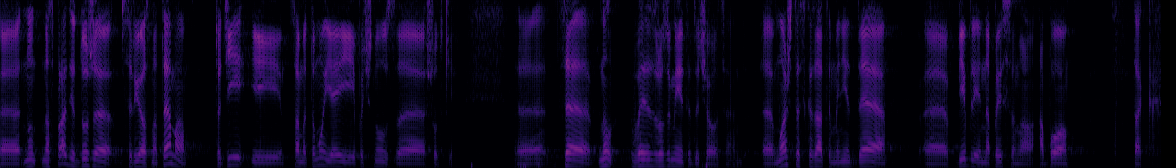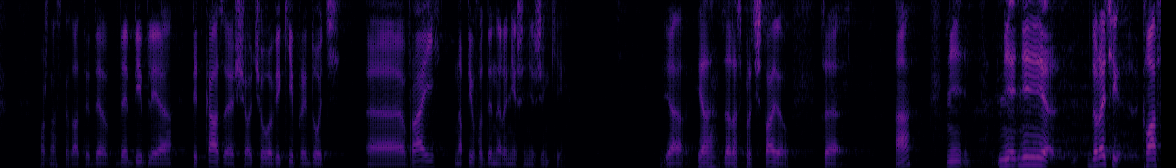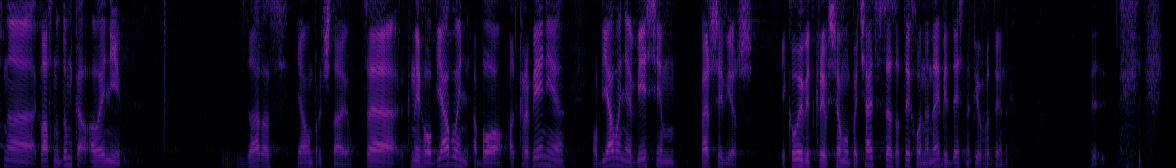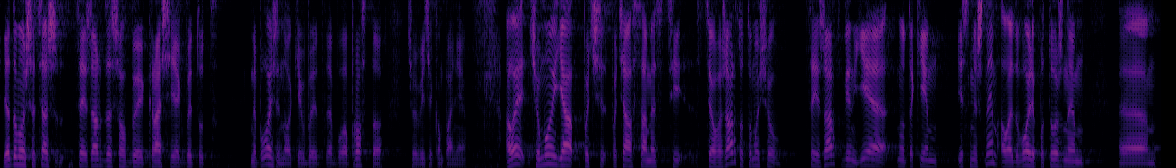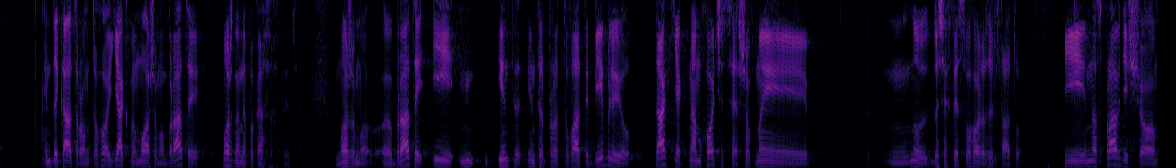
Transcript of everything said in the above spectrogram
Е, ну, насправді дуже серйозна тема. Тоді і саме тому я її почну з е, шутки. Е, це, ну, ви зрозумієте, до чого це. Можете сказати мені, де в Біблії написано, або так можна сказати, де, де Біблія підказує, що чоловіки прийдуть в рай на півгодини раніше, ніж жінки. Я, я зараз прочитаю це. А? Ні, ні, ні. До речі, класна, класна думка, але ні. Зараз я вам прочитаю. Це книга об'явлень або Откровення, об'явлення 8, перший вірш. І коли відкрив сьому печать, все затихло на небі десь на півгодини. Я думаю, що ця, цей жарт зайшов би краще, якби тут не було жінок, якби це була просто чоловіча компанія. Але чому я почав саме з, цього жарту? Тому що цей жарт він є ну, таким і смішним, але доволі потужним е, індикатором того, як ми можемо брати, можна не показувати це, можемо е, брати і інтерпретувати Біблію так, як нам хочеться, щоб ми ну, досягти свого результату. І насправді, що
